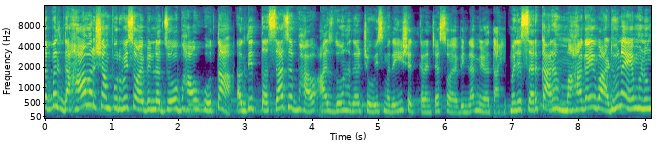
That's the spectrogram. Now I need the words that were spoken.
तब्बल दहा वर्षांपूर्वी सोयाबीनला जो भाव होता अगदी तसाच भाव आज दोन हजार चोवीस मध्येही शेतकऱ्यांच्या सोयाबीनला मिळत आहे. म्हणजे सरकार महागाई वाढू नये म्हणून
